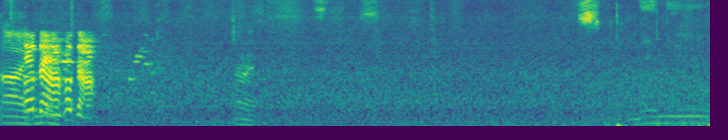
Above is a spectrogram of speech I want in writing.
right, Hold on, hold on. All right. Let's see the menu.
